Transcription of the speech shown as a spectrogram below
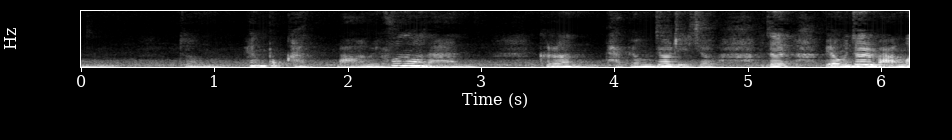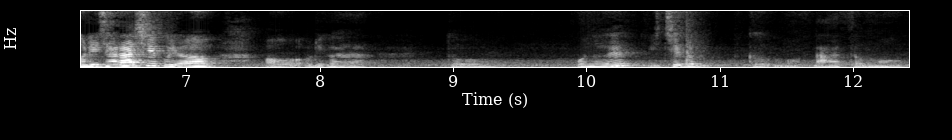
음, 좀 행복한 마음이 훈훈한 그런 다 명절이죠. 명절 마무리 잘 하시고요. 어, 우리가 또 오늘 이 지금 그 뭐 나왔던 뭐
